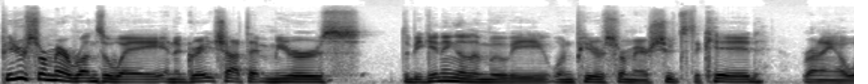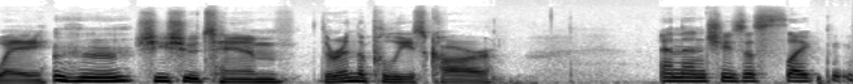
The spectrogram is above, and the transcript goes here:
Peter Stormare runs away in a great shot that mirrors the beginning of the movie when Peter Stormare shoots the kid running away. Mm-hmm. She shoots him. They're in the police car. And then she's just like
